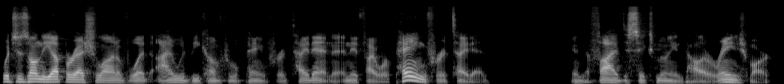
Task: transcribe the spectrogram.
which is on the upper echelon of what I would be comfortable paying for a tight end. And if I were paying for a tight end in the five to six million dollar range mark,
